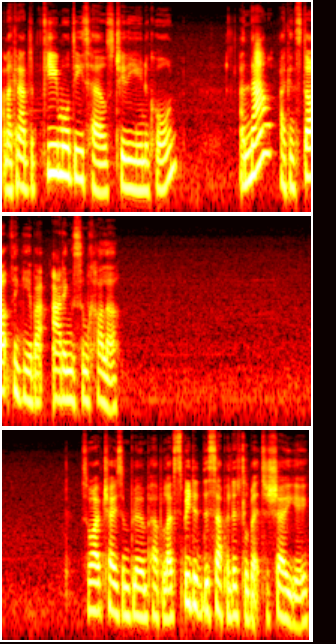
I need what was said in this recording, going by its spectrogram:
and I can add a few more details to the unicorn. And now I can start thinking about adding some colour. So I've chosen blue and purple. I've speeded this up a little bit to show you.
